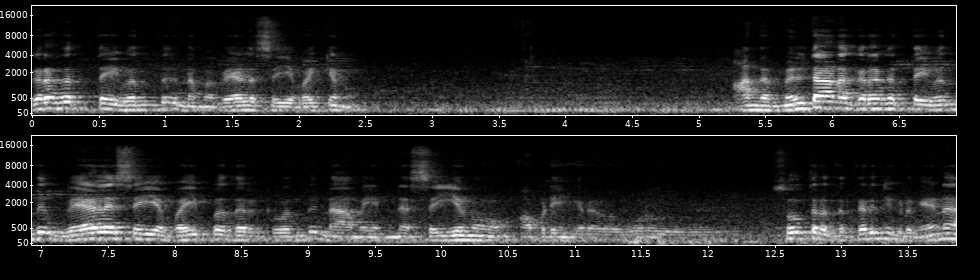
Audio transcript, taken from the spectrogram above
கிரகத்தை வந்து நம்ம வேலை செய்ய வைக்கணும். அந்த மெல்டான கிரகத்தை வந்து வேலை செய்ய வைப்பதற்கு வந்து நாம் என்ன செய்யணும் அப்படிங்கிற ஒரு சூத்திரத்தை தெரிஞ்சுக்கிடுங்க. ஏன்னா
